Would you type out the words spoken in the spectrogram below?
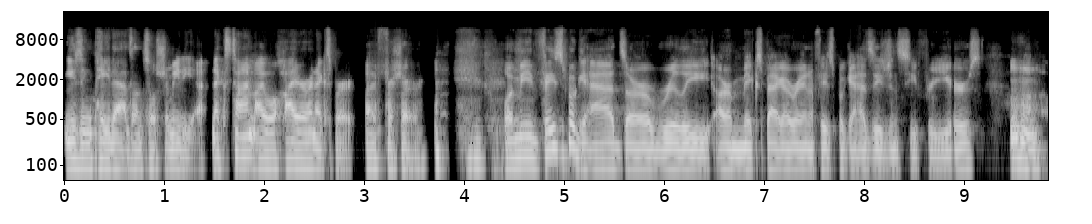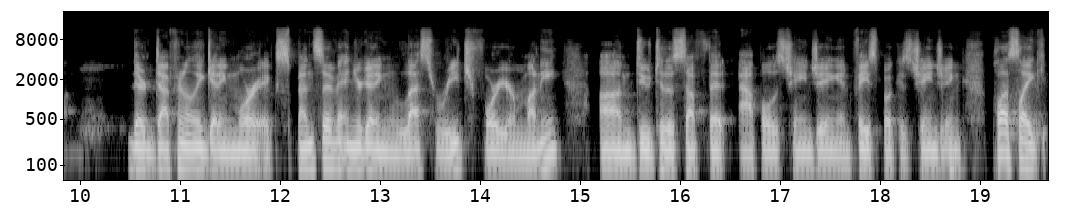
using paid ads on social media. Next time, I will hire an expert uh, for sure. well, I mean, Facebook ads are really are a mixed bag. I ran a Facebook ads agency for years. Mm-hmm. Uh, they're definitely getting more expensive and you're getting less reach for your money um, due to the stuff that Apple is changing and Facebook is changing. Plus, like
